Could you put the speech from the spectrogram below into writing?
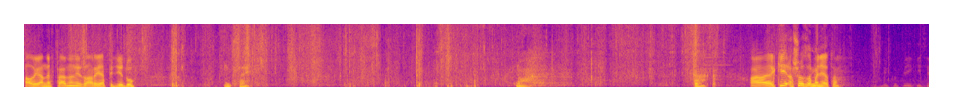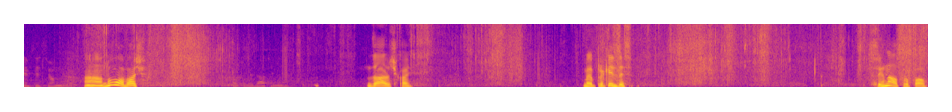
Але я не впевнений. Зараз я підійду. Цей. Так. А які, а що за монета? 2 копійки 77. Ага, ну о, бач. Зараз, чекай. Ми, прикинь, десь. Сигнал пропав.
